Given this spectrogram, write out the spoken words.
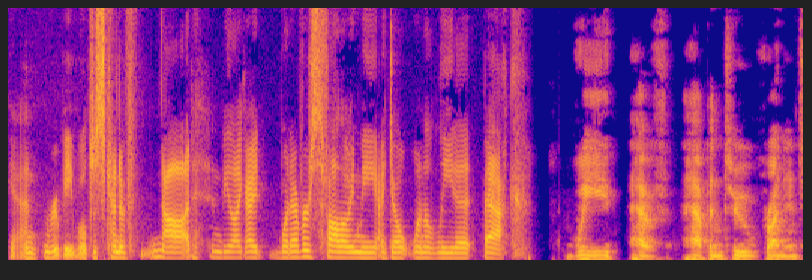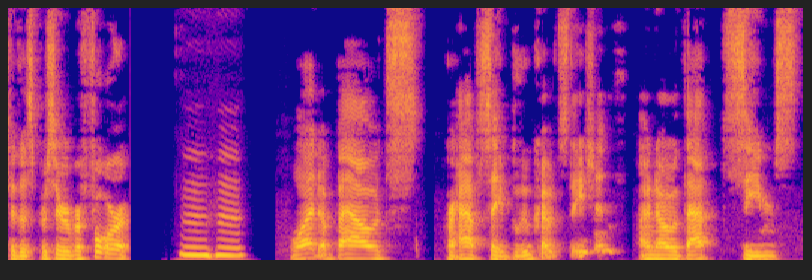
Yeah, and Ruby will just kind of nod and be like, "I whatever's following me, I don't want to lead it back." We have happened to run into this pursuer before. Mm-hmm. What about perhaps a blue coat station? I know that seems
